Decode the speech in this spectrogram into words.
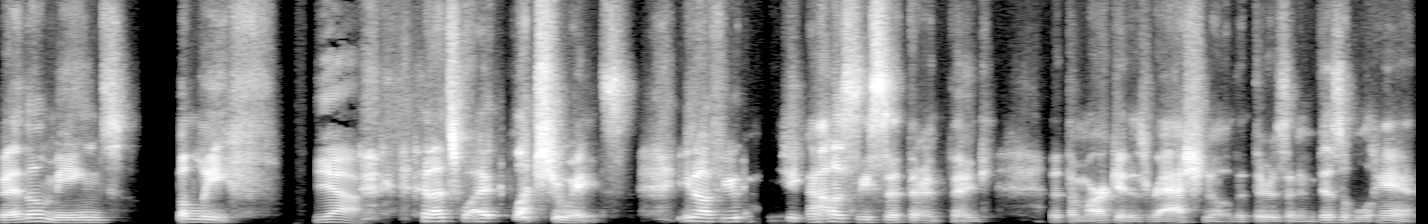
Credo means belief. Yeah. That's why it fluctuates. You know, if you, if you honestly sit there and think, that the market is rational, that there's an invisible hand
